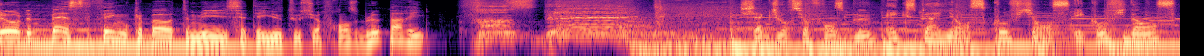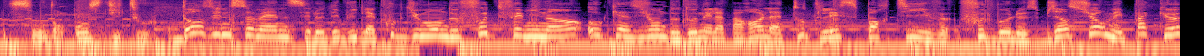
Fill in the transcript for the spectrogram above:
You're the best thing about me. C'était YouTube sur France Bleu Paris. France Bleu. Chaque jour sur France Bleu, expérience, confiance et confidence sont dans On se dit tout. Dans une semaine, c'est le début de la Coupe du Monde de foot féminin, occasion de donner la parole à toutes les sportives, footballeuses bien sûr, mais pas que,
